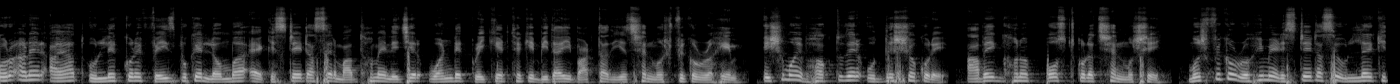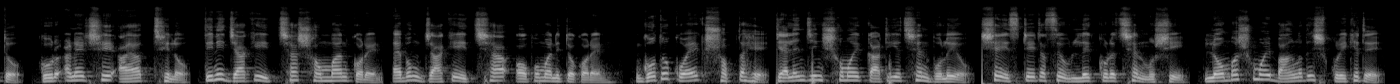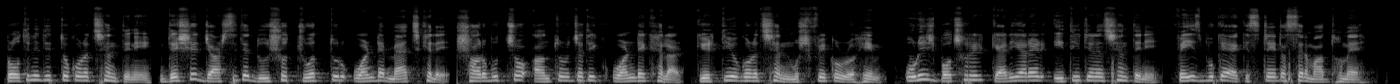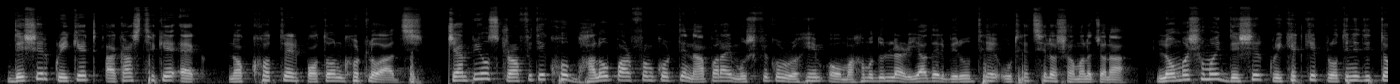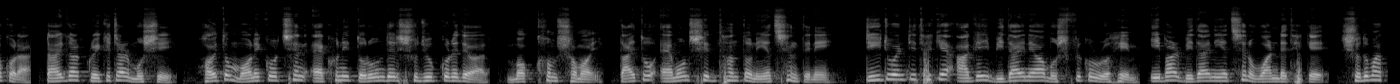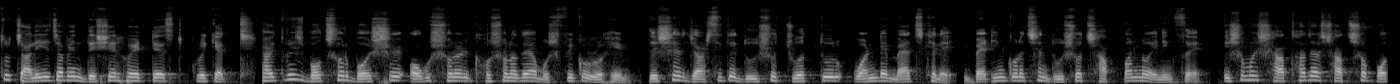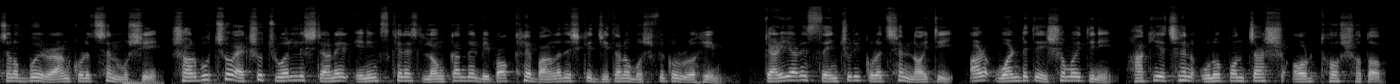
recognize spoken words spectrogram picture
কোরআনের আয়াত উল্লেখ করে ফেসবুকে লম্বা এক স্টেটাসের মাধ্যমে নিজের ওয়ানডে ক্রিকেট থেকে বিদায়ী বার্তা দিয়েছেন মুশফিকুর রহিম। এ সময় ভক্তদের উদ্দেশ্য করে আবেগঘন পোস্ট করেছেন মুশি মুশফিকুর রহিমের স্টেটাসে উল্লেখিত, কোরআনের সে আয়াত ছিল, তিনি যাকে ইচ্ছা সম্মান করেন এবং যাকে ইচ্ছা অপমানিত করেন। গত কয়েক সপ্তাহে চ্যালেঞ্জিং সময় কাটিয়েছেন বলেও সে স্টেটাসে উল্লেখ করেছেন মুশি। লম্বা সময় বাংলাদেশ ক্রিকেটে প্রতিনিধিত্ব করেছেন তিনি। দেশের জার্সিতে দুইশো চুয়াত্তর ওয়ানডে ম্যাচ খেলে সর্বোচ্চ আন্তর্জাতিক ওয়ানডে খেলার কীর্তিও গড়েছেন মুশফিকুর রহিম। উনিশ বছরের ক্যারিয়ারের ইতি টেনেছেন তিনি ফেসবুকে এক স্টেটাসের মাধ্যমে। দেশের ক্রিকেট আকাশ থেকে এক নক্ষত্রের পতন ঘটল আজ। চ্যাম্পিয়ন্স ট্রফিতে খুব ভালো পারফর্ম করতে না পারায় মুশফিকুর রহিম ও মাহমুদুল্লাহ রিয়াদের বিরুদ্ধে উঠেছিল সমালোচনা। লম্বা সময় দেশের ক্রিকেটকে প্রতিনিধিত্ব করা টাইগার ক্রিকেটার মুশি, হয়তো মনে করছেন এখনই তরুণদের সুযোগ করে দেওয়ার মক্ষম সময়, তাই তো এমন সিদ্ধান্ত নিয়েছেন তিনি। টি টোয়েন্টি থেকে আগেই বিদায় নেওয়া মুশফিকুর রহিম এবার বিদায় নিয়েছেন ওয়ানডে থেকে। শুধুমাত্র চালিয়ে যাবেন দেশের হয়ে টেস্ট ক্রিকেট। সাঁত্রিশ বছর বয়সে অবসরের ঘোষণা দেওয়া মুশফিকুর রহিম। দেশের জার্সিতে দুইশো চুয়াত্তর ওয়ানডে ম্যাচ খেলে ব্যাটিং করেছেন দুইশো ছাপ্পান্ন ইনিংসে। এ সময় সাত হাজার সাতশো পঁচানব্বই রান করেছেন মুশি। সর্বোচ্চ একশো চুয়াল্লিশ রানের ইনিংস খেলে লঙ্কানদের বিপক্ষে বাংলাদেশকে জেতানো মুশফিকুর রহিম। ক্যারিয়ারে সেঞ্চুরি করেছেন নয়টি আর ওয়ানডেতে এ সময় তিনি হাঁকিয়েছেন ঊনপঞ্চাশ অর্ধ শতক।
